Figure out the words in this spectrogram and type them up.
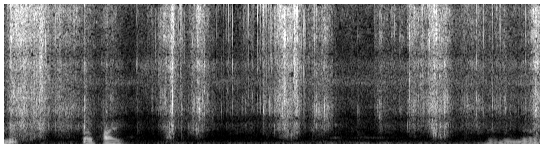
นี่ยตาไผ่เนี่ยเหมือนกัน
